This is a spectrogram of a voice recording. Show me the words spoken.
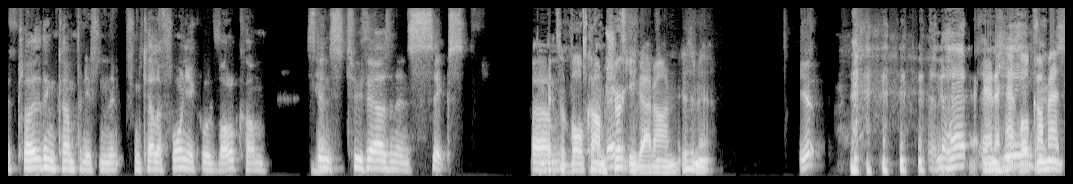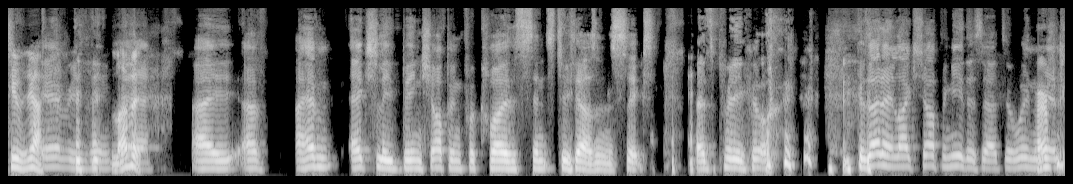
a clothing company from the, from California called Volcom since yeah. 2006. Um, it's a Volcom shirt you got on, isn't it? Yep. And a hat, and, and a hat, Volcom hat too. Yeah, everything. Love yeah. it. I, I've I haven't actually been shopping for clothes since 2006. That's pretty cool because I don't like shopping either. So it's a win-win.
